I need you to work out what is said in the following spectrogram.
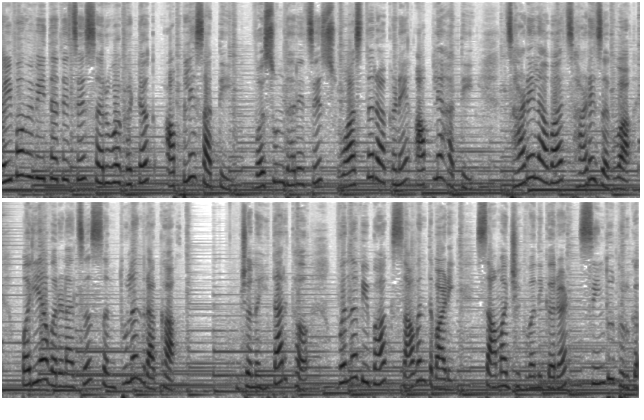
जैवविविधतेचे सर्व घटक आपले साथी वसुंधरेचे स्वास्थ्य राखणे आपल्या हाती. झाडे लावा झाडे जगवा पर्यावरणाचं संतुलन राखा. जनहितार्थ वन विभाग सावंतवाडी सामाजिक वनीकरण सिंधुदुर्ग.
